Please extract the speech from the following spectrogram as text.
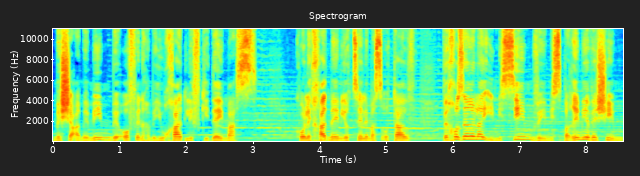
משעממים באופן המיוחד לפקידי מס. כל אחד מהם יוצא למסעותיו, וחוזר אליי עם מיסים ועם מספרים יבשים.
